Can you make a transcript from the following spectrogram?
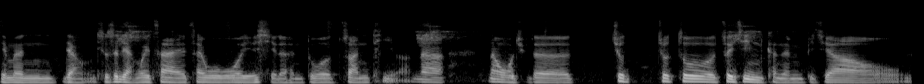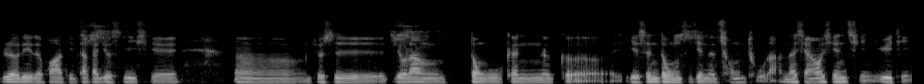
你们两就是两位在在窝窝也写了很多专题嘛，那那我觉得就就做最近可能比较热烈的话题，大概就是一些。嗯，就是流浪动物跟那个野生动物之间的冲突啦。那想要先请玉婷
